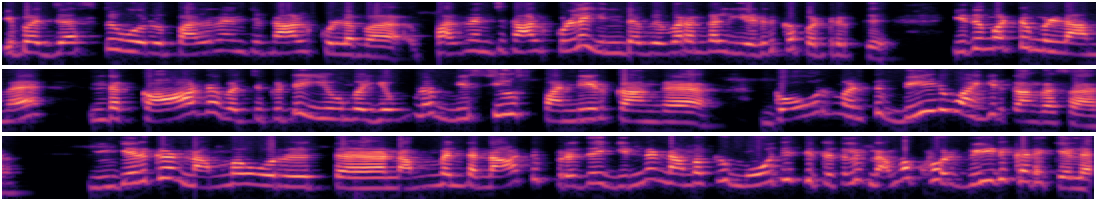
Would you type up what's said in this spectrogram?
இப்ப ஜஸ்ட் ஒரு பதினஞ்சு நாளுக்குள்ள வ- பதினஞ்சு நாளுக்குள்ள இந்த விவரங்கள் எடுக்கப்பட்டிருக்கு. இது மட்டும் இல்லாம இந்த கார்டை வச்சுக்கிட்டு இவங்க எவ்வளவு மிஸ்யூஸ் பண்ணிருக்காங்க கவர்மெண்ட் வீடு வாங்கியிருக்காங்க சார் இங்க இருக்கிற நம்ம ஒரு த- நம்ம இந்த நாட்டு பிரஜை இன்னும் நமக்கு மோதி திட்டத்துல நமக்கு ஒரு வீடு கிடைக்கல.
